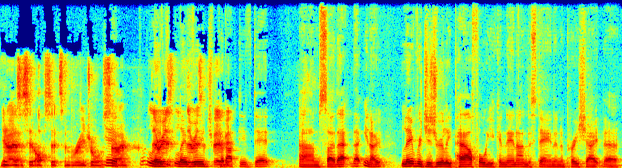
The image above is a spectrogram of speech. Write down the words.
you know, as I said, offsets and redraws. Yeah, so there is, leverage, there is productive bit. debt. Um, so that, that, you know, leverage is really powerful. You can then understand and appreciate the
